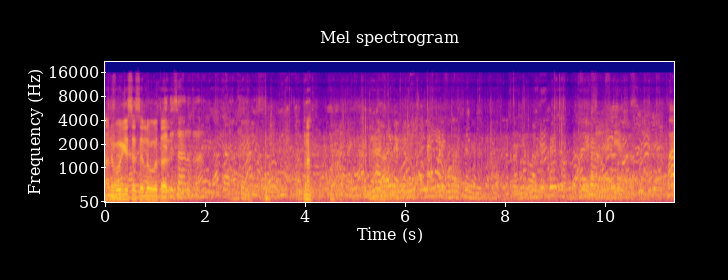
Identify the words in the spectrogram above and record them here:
ನಾನು ಹೋಗಿ ಸೆಲ್ಲು ಓದ್ತಾ ಇದ್ದೆ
